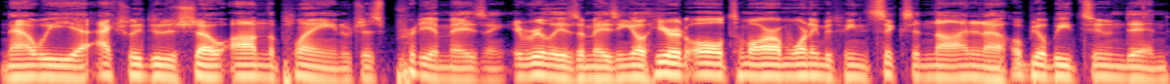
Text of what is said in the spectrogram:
Now we uh, actually do the show on the plane, which is pretty amazing. It really is amazing. You'll hear it all tomorrow morning between 6 and 9, and I hope you'll be tuned in.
